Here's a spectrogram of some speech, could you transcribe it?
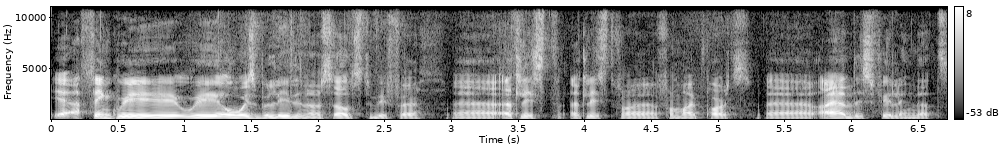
Yeah, I think we, we always believed in ourselves. To be fair, uh, at least at least from from my part, uh, I had this feeling that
